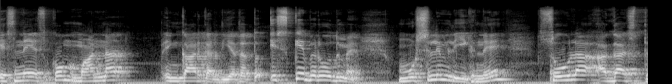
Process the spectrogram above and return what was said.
इसने इसको मानना इनकार कर दिया था। तो इसके विरोध में मुस्लिम लीग ने 16 अगस्त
